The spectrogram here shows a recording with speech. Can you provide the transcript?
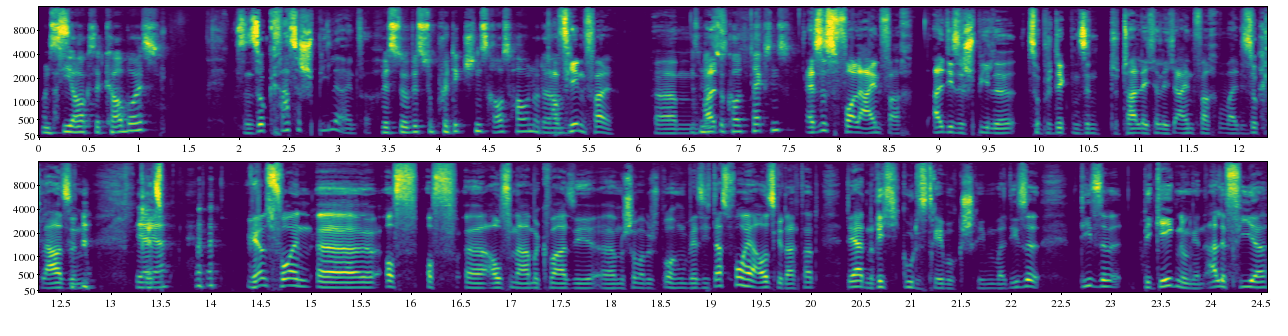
und Das- Seahawks at Cowboys. Das sind so krasse Spiele einfach. Willst du, willst du Predictions raushauen? Oder Auf jeden Fall. Ähm, was meinst weil's- du, Colts Texans? Es ist voll einfach. All diese Spiele zu predikten sind total lächerlich einfach, weil die so klar sind. Ja, Jetzt- ja. Wir haben es vorhin äh, auf, auf äh, Aufnahme quasi ähm, schon mal besprochen. Wer sich das vorher ausgedacht hat, der hat ein richtig gutes Drehbuch geschrieben, weil diese, diese Begegnungen, alle vier,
